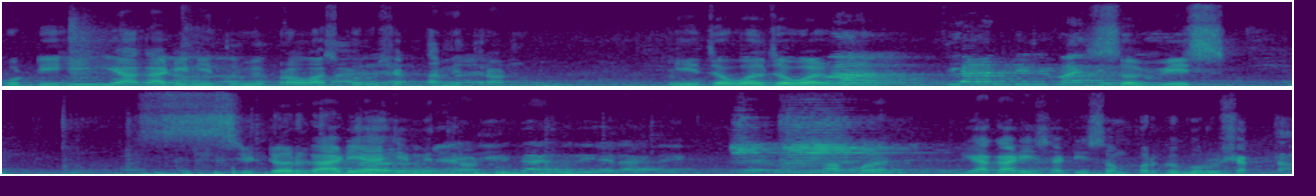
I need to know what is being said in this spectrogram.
कुठेही या गाडीने तुम्ही प्रवास करू शकता मित्रांनो. ही जवळजवळ सव्वीस सीटर गाडी आहे मित्रांनो. आपण या गाडीसाठी संपर्क करू शकता.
